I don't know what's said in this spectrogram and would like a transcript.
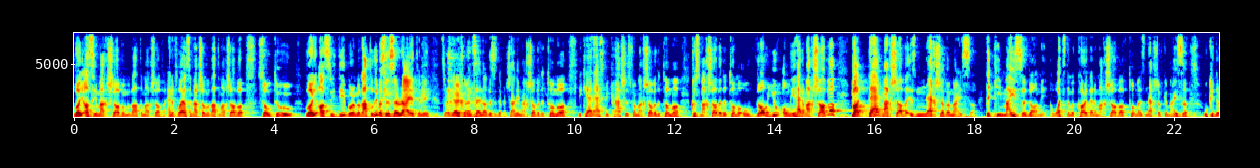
Lo yasi machshava mevata machshava. And if lo yasi machshava mevata machshava, so too lo yasi dibur mevata libur. So this is a riot to me. So Yochanan said, no, this is different. Shani machshava the tuma. You can't ask me kashas from machshava the tuma because machshava the tuma. Although you only had a machshava, but that machshava is nechshava maisa. The kimaisa dami. And what's the makar that a machshava of tuma is nechshav kimaisa? Ukid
